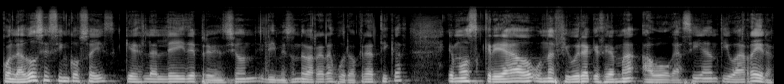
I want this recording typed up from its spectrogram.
Con la 1256, que es la ley de prevención y eliminación de barreras burocráticas, hemos creado una figura que se llama abogacía antibarrera,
